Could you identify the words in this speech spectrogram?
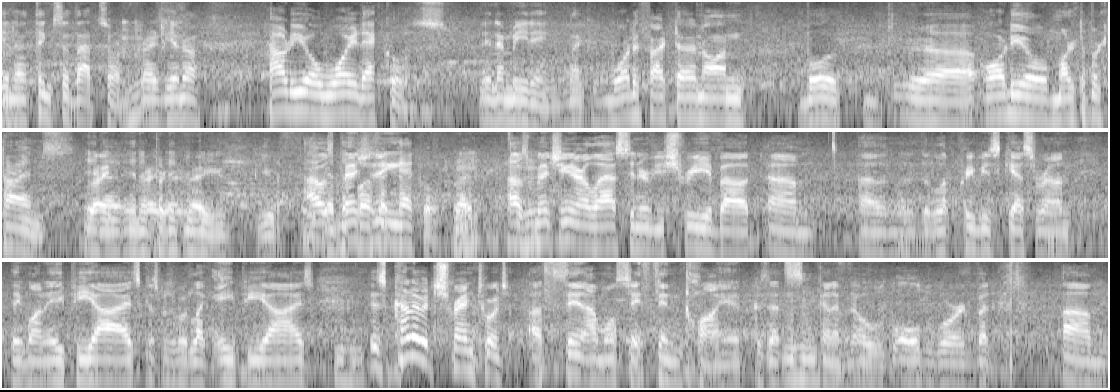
You know, things of that sort, Mm-hmm. right? You know, how do you avoid echoes in a meeting? Like, what if I turn on both uh, audio multiple times in Right, a, in a right, right, particular? right. You, you I was get the perfect mentioning, echo, right? I was mentioning in our last interview, Sri, about um, uh, the, the previous guests around, they want APIs, customers would like APIs. Mm-hmm. There's kind of a trend towards a thin, I won't say thin client, because that's Mm-hmm. kind of an old, old word, but um,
